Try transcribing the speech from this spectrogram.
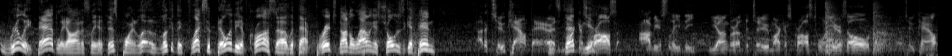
really badly, honestly, at this point. Look at the flexibility of Kross uh, with that bridge not allowing his shoulders to get pinned. Got a two count there. Instead, Marcus yeah. Kross, obviously the younger of the two. Marcus Kross, 20 years old, two count.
